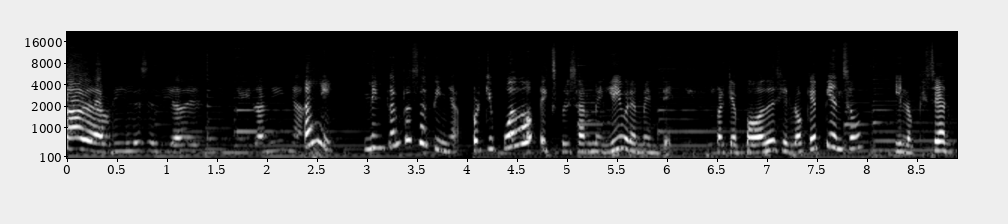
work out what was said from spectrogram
30 de abril es el Día del Niño y la Niña. A mí me encanta ser niña porque puedo expresarme libremente, porque puedo decir lo que pienso y lo que siento.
